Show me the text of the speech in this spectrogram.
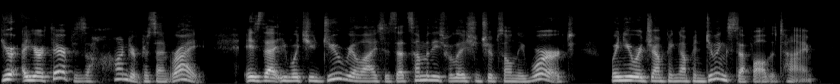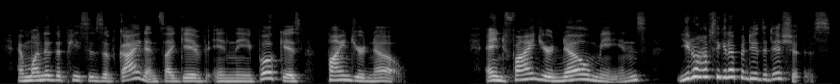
your your therapist is 100% right. Is that what you do realize is that some of these relationships only worked when you were jumping up and doing stuff all the time. And one of the pieces of guidance I give in the book is find your no. And find your no means you don't have to get up and do the dishes.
